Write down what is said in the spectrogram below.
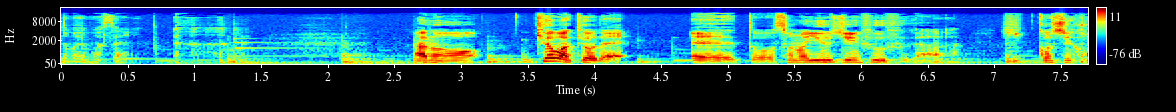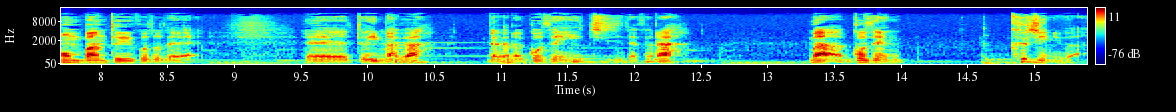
飲めません。あの今日は今日でえっ、とその友人夫婦が引っ越し本番ということでえっ、と今がだから午前1時だからまあ午前9時には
